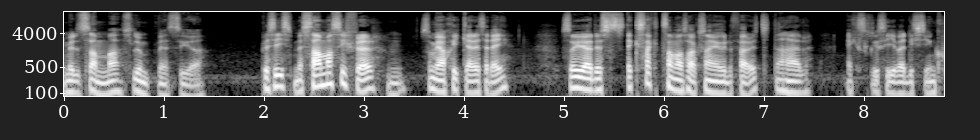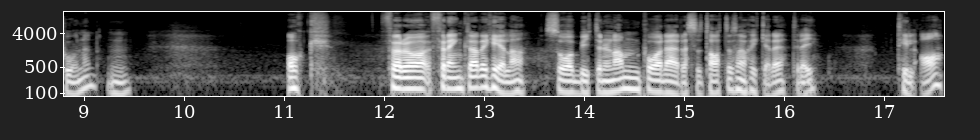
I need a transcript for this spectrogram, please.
Med samma slumpmässiga. Precis med samma siffror Mm. som jag skickade till dig. Så gör du exakt samma sak som jag gjorde förut. Den här exklusiva disjunktionen. Mm. Och för att förenkla det hela så byter du namn på det här resultatet som jag skickade till dig. Till A.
